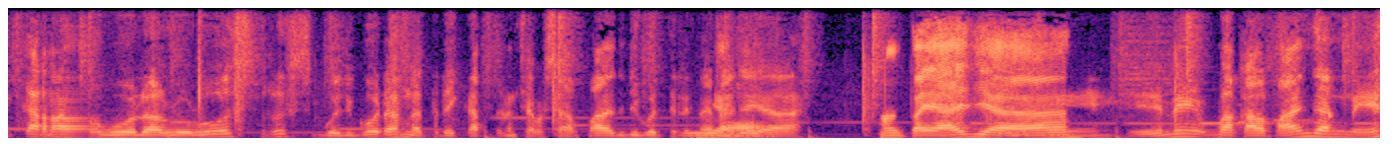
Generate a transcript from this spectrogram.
karena gua udah lulus terus gue juga udah nggak terikat dengan siapa-siapa jadi gue ceritain Iya. aja ya santai aja. ini, ini bakal panjang nih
